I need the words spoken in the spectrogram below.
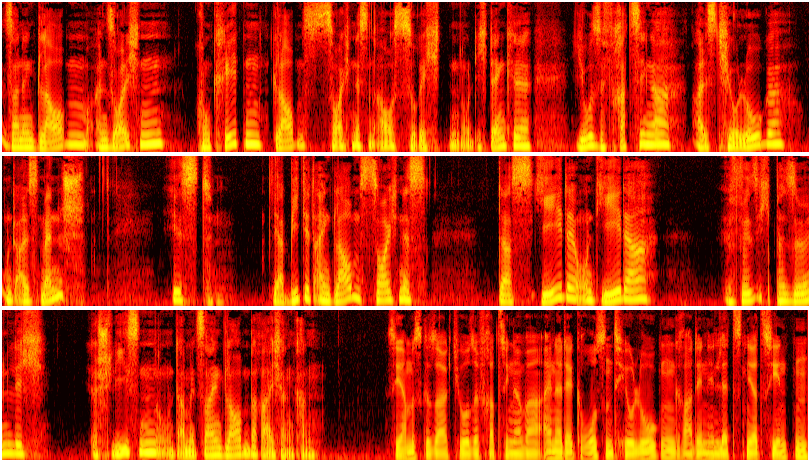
seinen Glauben an solchen konkreten Glaubenszeugnissen auszurichten. Und ich denke, Josef Ratzinger als Theologe und als Mensch ist, ja, bietet ein Glaubenszeugnis, das jede und jeder für sich persönlich erschließen und damit seinen Glauben bereichern kann. Sie haben es gesagt, Josef Ratzinger war einer der großen Theologen, gerade in den letzten Jahrzehnten.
